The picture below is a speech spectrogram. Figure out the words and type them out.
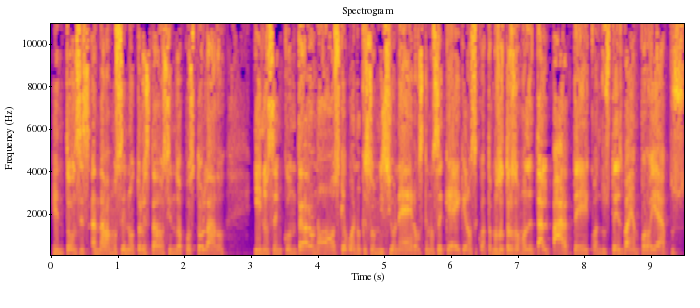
Entonces andábamos en otro estado haciendo apostolado y nos encontraron, no, es que bueno que son misioneros, que no sé qué, que no sé cuánto. Nosotros somos de tal parte, cuando ustedes vayan por allá, pues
